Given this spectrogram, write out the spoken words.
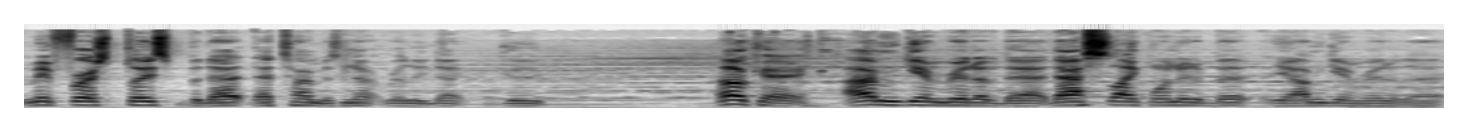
I'm in first place, but that that time is not really that good. Okay, I'm getting rid of that. That's like one of the best. Yeah, I'm getting rid of that.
